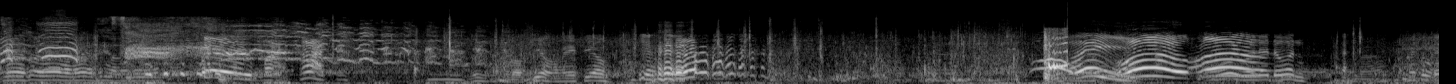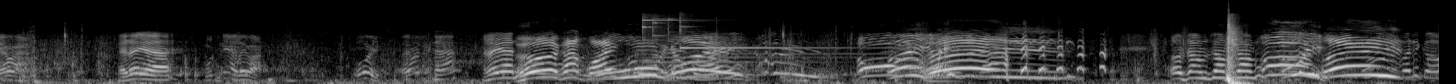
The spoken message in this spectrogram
เออเออเออขึ้นมาเลยเออมาคาด บอกเที่ยวไม่ได้เที่ยวเฮ้ยโอ้โอ้โอ้ยเลยโดนไม่สู้แล้วอะอะไรอะพุดเนี่ยเลยว่ะโอ้ยอะไรวะนี่นะอะไรกันเอ้ยข้างขวาโอ้ยข้างขวาโอ้ยเฮ้เฮ้ยยเอาซ้ำซ้ำซ้ำโอ้ยเฮ้ยมาที่เก่า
